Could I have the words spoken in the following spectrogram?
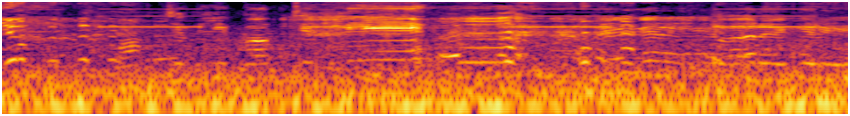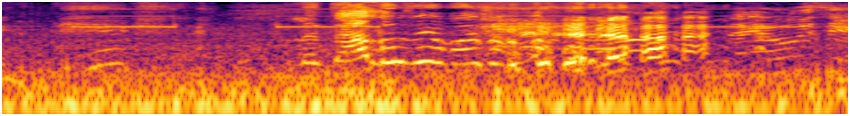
ચીપલી પગ ચીપલી એટલે ચાલુ છે પાછું એવું છે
